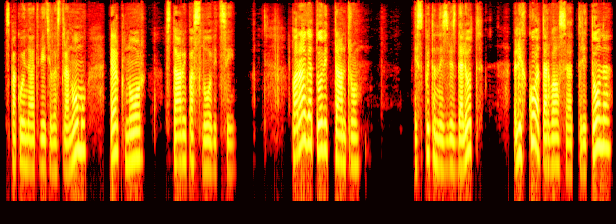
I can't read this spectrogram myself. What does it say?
— спокойно ответил астроному Эркнор старой пословицей. «Пора готовить тантру». Испытанный звездолет легко оторвался от тритона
